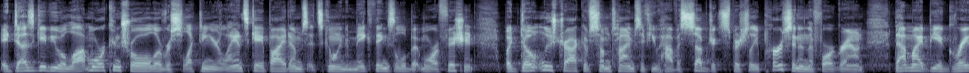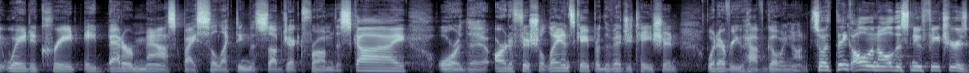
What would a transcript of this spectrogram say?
it does give you a lot more control over selecting your landscape items. It's going to make things a little bit more efficient. But don't lose track of sometimes if you have a subject, especially a person in the foreground, that might be a great way to create a better mask by selecting the subject from the sky or the artificial landscape or the vegetation, whatever you have going on. So I think all in all, this new feature is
